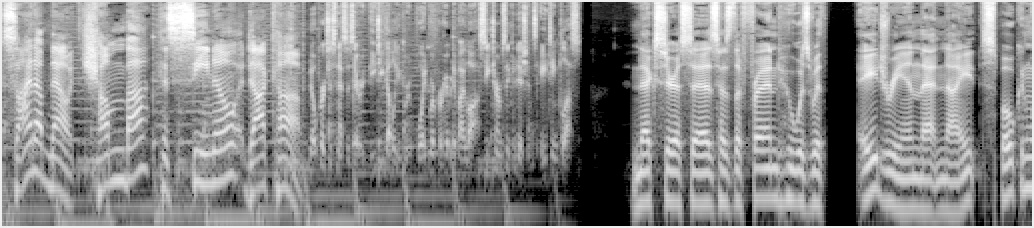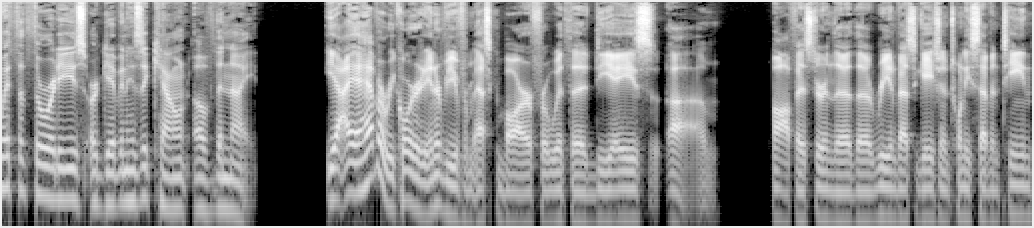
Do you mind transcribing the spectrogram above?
Sign up now at ChumbaCasino.com. No purchase necessary. VGW. Void were prohibited by law. See terms and conditions. 18 plus. Next, Sarah says, has the friend who was with Adrian that night spoken with authorities or given his account of the night? Yeah, I have a recorded interview from Escobar for with the DA's um, office during the the reinvestigation of 2017.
